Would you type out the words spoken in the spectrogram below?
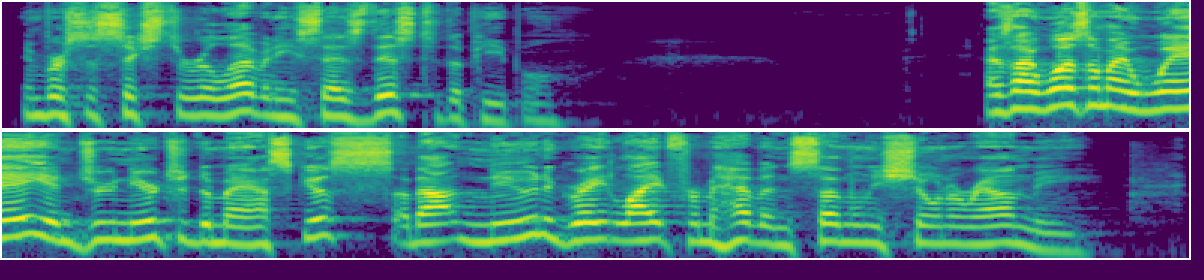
In verses 6 through 11, he says this to the people As I was on my way and drew near to Damascus, about noon, a great light from heaven suddenly shone around me.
